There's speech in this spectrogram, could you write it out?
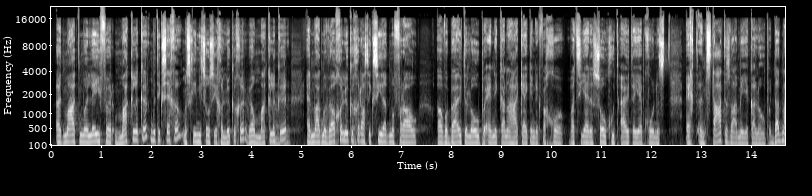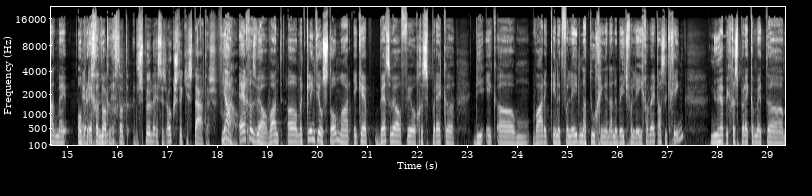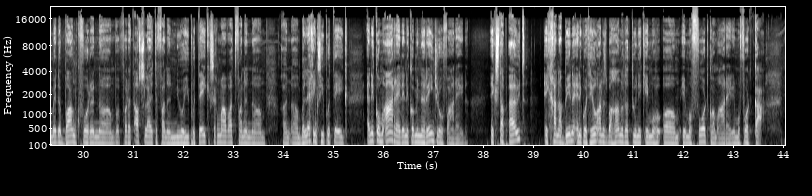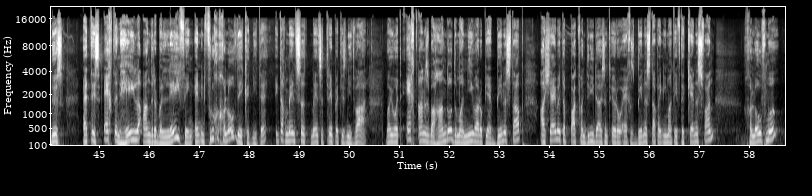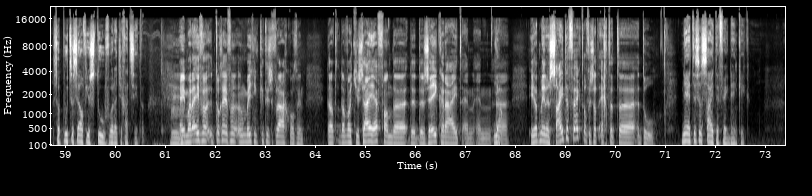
het maakt mijn leven makkelijker, moet ik zeggen. Misschien niet zozeer gelukkiger, wel makkelijker. Mhm. Het maakt me wel gelukkiger als ik zie dat mijn vrouw uh, we buiten lopen en ik kan naar haar kijken en denk van, goh, wat zie jij er zo goed uit en je hebt gewoon een, echt een status waarmee je kan lopen. Dat maakt mij oprecht is dat dan, gelukkig. is dat, de spullen is dus ook een stukje status voor Ja, jou? ergens wel. Want um, het klinkt heel stom, maar ik heb best wel veel gesprekken die ik, um, waar ik in het verleden naartoe ging en dan een beetje verlegen werd als ik ging. Nu heb ik gesprekken met, uh, met de bank voor, een, um, voor het afsluiten van een nieuwe hypotheek, zeg maar wat, van een, um, een, een beleggingshypotheek. En ik kom aanrijden en ik kom in een Range Rover aanrijden. Ik stap uit, ik ga naar binnen en ik word heel anders behandeld dan toen ik in mijn, um, Ford kwam aanrijden, in mijn Ford K. Dus het is echt een hele andere beleving. En in- vroeger geloofde ik het niet. Hè? Ik dacht, mensen, mensen trippen, het is niet waar. Maar je wordt echt anders behandeld. De manier waarop jij binnenstapt. Als jij met een pak van 3000 euro ergens binnenstapt en iemand heeft er kennis van. Geloof me, ze poetsen zelf je stoel voordat je gaat zitten. Hey, maar even, toch even een beetje een kritische vraag, Godwin. Dat, dat wat je zei hè, van de, de, de zekerheid en... en Ja. eh, is dat meer een side effect of is dat echt het, eh, het doel? Nee, het is een side effect, denk ik.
